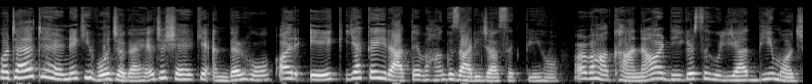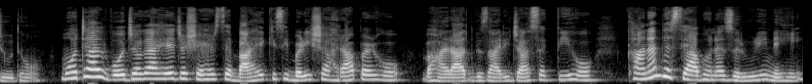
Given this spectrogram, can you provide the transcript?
होटल ठहरने की वो जगह है जो शहर के अंदर हो और एक या कई रातें वहाँ गुजारी जा सकती हों और वहाँ खाना और दीगर सहूलियात भी मौजूद हों मोटल वो जगह है जो शहर से बाहर किसी बड़ी शाहरा पर हो वहाँ रात गुजारी जा सकती हो। खाना दस्तियाब होना ज़रूरी नहीं।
